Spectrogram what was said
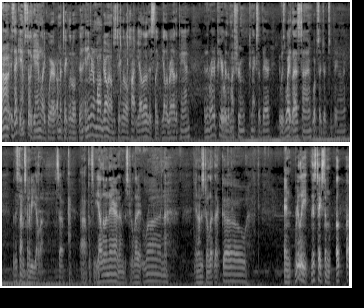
Uh, is that game still a game like where I'm gonna take a little, and even while I'm going, I'll just take a little hot yellow, this like yellow right out of the pan, and then right up here where the mushroom connects up there, it was white last time. Whoops, I dripped some paint on it, but this time it's gonna be yellow. So uh, put some yellow in there, and I'm just gonna let it run, and I'm just gonna let that go. And really, this takes some uh, uh,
